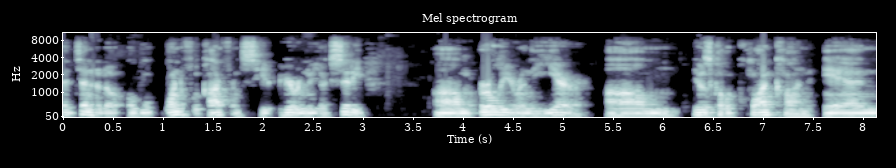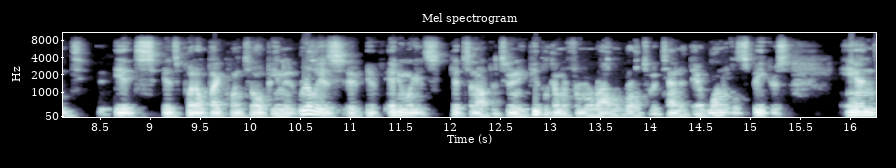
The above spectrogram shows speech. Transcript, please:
attended a, a wonderful conference here, here, in New York City um, earlier in the year. Um, it was called QuantCon, and it's it's put up by Quantopian, and it really is. If, if anyone gets, gets an opportunity, people coming from around the world to attend it, they have wonderful speakers, and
